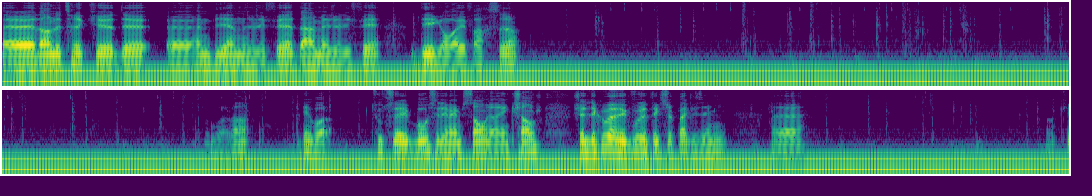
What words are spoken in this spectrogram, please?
Euh, dans le truc de euh, NBN, je l'ai fait. Damage, je l'ai fait. Dig, on va aller faire ça. Voilà. Et voilà. Tout ça est beau, c'est les mêmes sons, il a rien qui change. Je le découvre avec vous, le texture pack, les amis. Euh... Ok.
